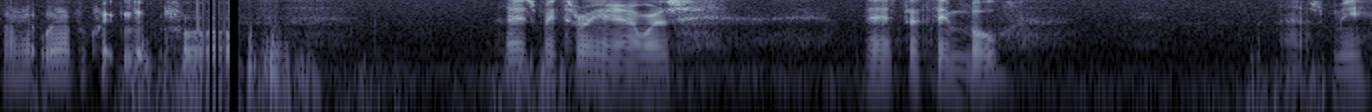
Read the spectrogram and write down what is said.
We'll have a quick look for... There's my three hours. There's the thimble. That's me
